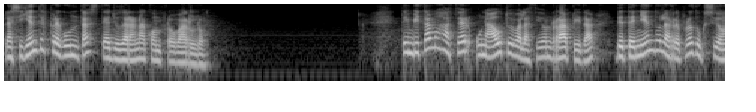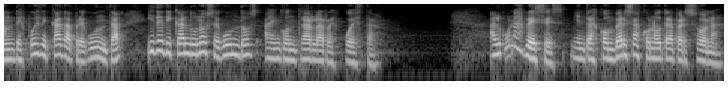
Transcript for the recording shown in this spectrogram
Las siguientes preguntas te ayudarán a comprobarlo. Te invitamos a hacer una autoevaluación rápida deteniendo la reproducción después de cada pregunta y dedicando unos segundos a encontrar la respuesta. Algunas veces, mientras conversas con otra persona,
